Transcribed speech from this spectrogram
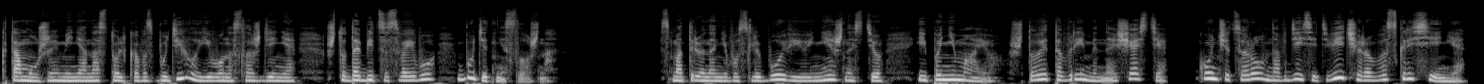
К тому же меня настолько возбудило его наслаждение, что добиться своего будет несложно. Смотрю на него с любовью и нежностью и понимаю, что это временное счастье кончится ровно в десять вечера в воскресенье,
